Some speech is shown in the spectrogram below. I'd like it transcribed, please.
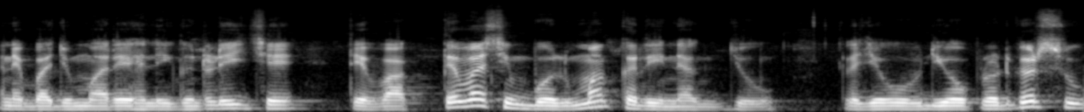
અને બાજુમાં રહેલી ઘંટડી છે તે વાક તેવા સિમ્બોલમાં કરી નાખજો. એટલે જેવો વીડિયો અપલોડ કરશું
